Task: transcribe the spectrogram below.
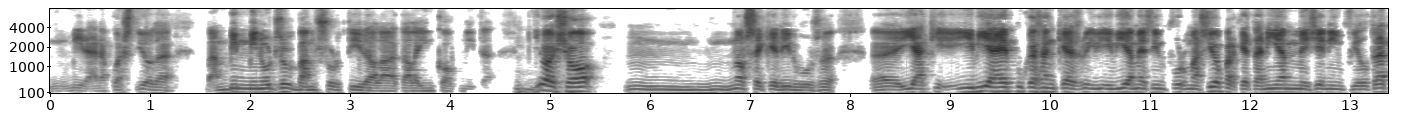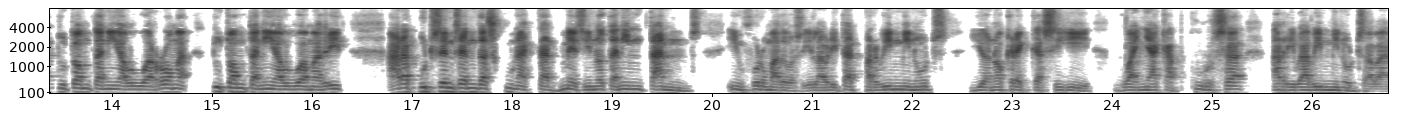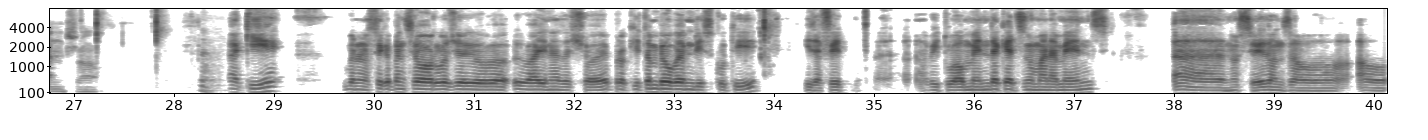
mira, era qüestió de... En 20 minuts vam sortir de la, de la incògnita. Jo això, mm, no sé què dir-vos. Eh, hi, ha, hi havia èpoques en què es- hi havia més informació perquè teníem més gent infiltrat, tothom tenia algú a Roma, tothom tenia algú a Madrid. Ara potser ens hem desconnectat més i no tenim tants informadors. I la veritat, per 20 minuts, jo no crec que sigui guanyar cap cursa arribar 20 minuts abans. No? Aquí, bueno, no sé què penseu Roger i Vaina d'això, eh? però aquí també ho vam discutir i, de fet, eh, habitualment d'aquests nomenaments, eh, no sé, doncs al, al,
